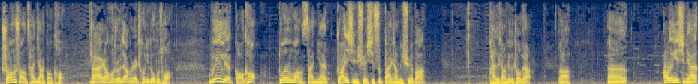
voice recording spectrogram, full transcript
双双参加高考，哎，然后说两个人成绩都不错，为了高考断网三年，专心学习，是班上的学霸，拍了张这个照片啊，嗯，二零一七年。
